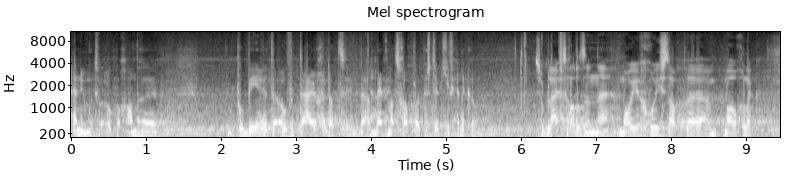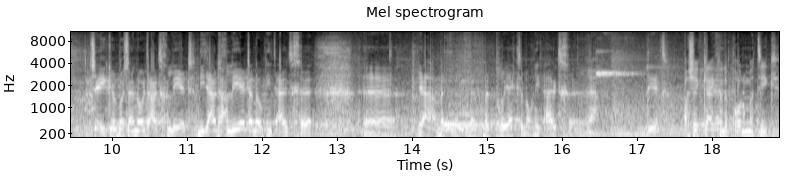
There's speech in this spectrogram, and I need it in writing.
En nu moeten we ook nog andere proberen te overtuigen dat ze inderdaad met maatschappelijk een stukje verder komen. Zo blijft er altijd een uh, mooie groeistap uh, mogelijk. Zeker, we zijn nooit uitgeleerd. Niet uitgeleerd ja. en ook niet uitge. Uh, ja, met, met, met, projecten nog niet uitgeleerd. Ja. Als je kijkt naar de problematiek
